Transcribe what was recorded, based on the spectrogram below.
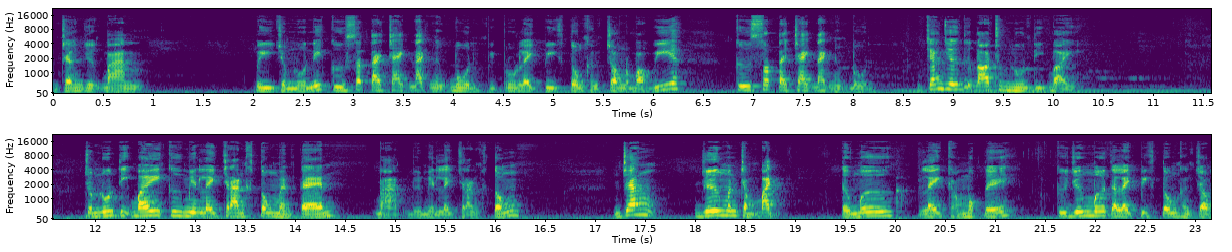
អញ្ចឹងយើងបានពីចំនួននេះគឺសុទ្ធតែចែកដាច់នឹង4ពីព្រោះលេខ2ខ្ទង់ខាងចុងរបស់វា គឺសុទ្ធតែចែកដាច់នឹង4អញ្ចឹងយើងទៅដល់ចំនួនទី3ចំនួនទី3គឺមានលេខច្រើនខ្ទង់មែនតែនបាទវាមានលេខច្រើនខ្ទង់អញ្ចឹងយើងមិនចាំបាច់ទៅមើលលេខខាងមុខទេ គឺយើងមើលតែលេខ2ខ្ទង់ខាងចុង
